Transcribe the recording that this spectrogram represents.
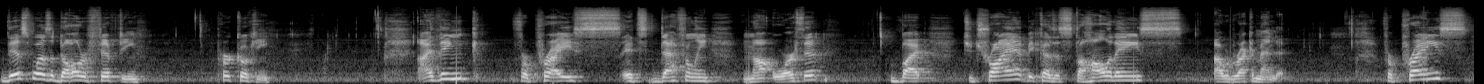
this was $1.50 per cookie. I think for price, it's definitely not worth it. But to try it because it's the holidays I would recommend it. For price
